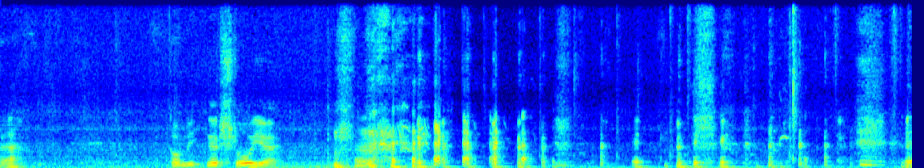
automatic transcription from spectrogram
Ja. Komm, ich nicht Stoje. Ja,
